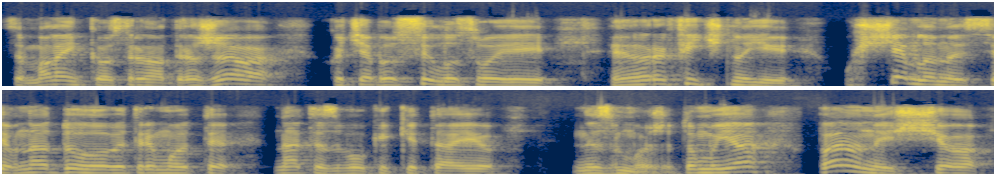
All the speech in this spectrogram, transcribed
Це маленька острівна держава, хоча б в силу своєї географічної ущемленості, вона довго витримувати натиск з боку Китаю не зможе. Тому я впевнений, що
